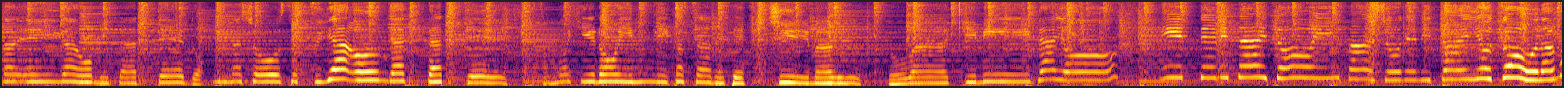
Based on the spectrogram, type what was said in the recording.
な映画を見たってどんな小説や音楽だってそのヒロインに重ねてしまうのは君だよ。行ってみたい遠い場所で見たいよ空も。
